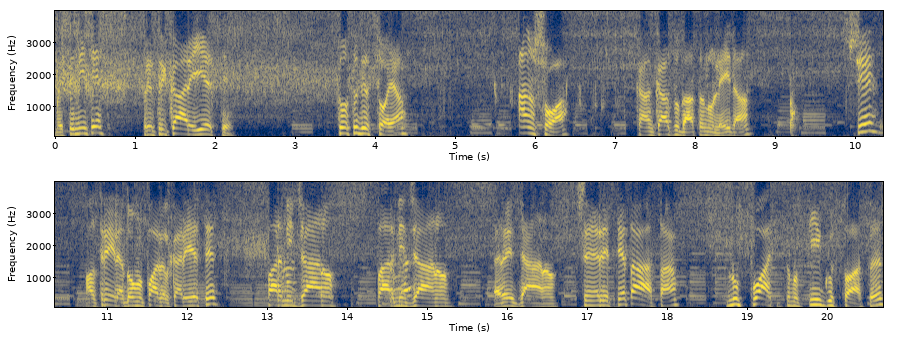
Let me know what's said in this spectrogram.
Mai ții minte? Printre care este sosul de soia, anșoa, ca în cazul dat în ulei, da? Și și al treilea, domnul Pavel, care este parmigiano, parmigiano, reggiano. Și în rețeta asta nu poate să nu fie gustoasă,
